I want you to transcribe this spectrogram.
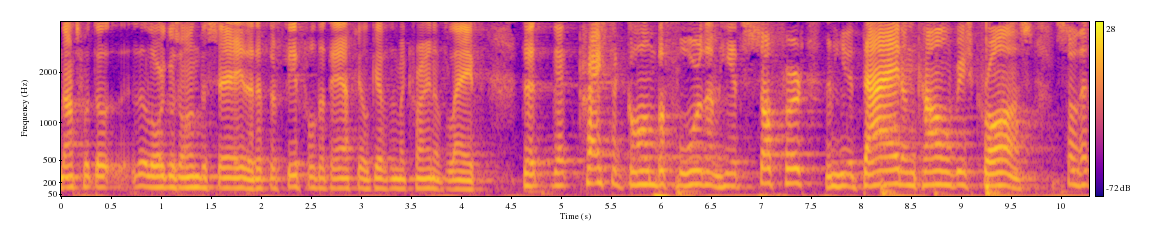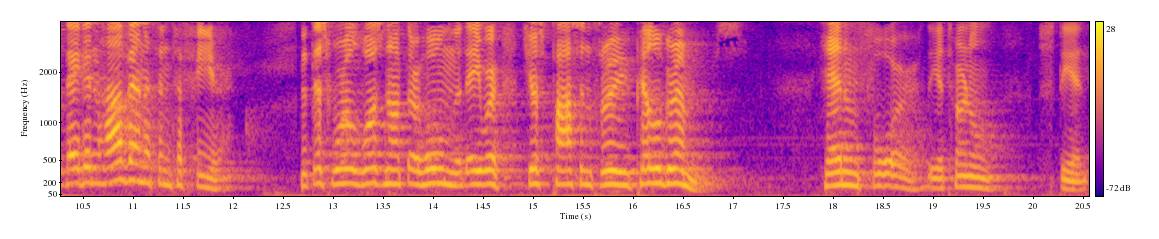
that's what the, the Lord goes on to say, that if they're faithful to death, He'll give them a crown of life. That, that Christ had gone before them, He had suffered, and He had died on Calvary's cross, so that they didn't have anything to fear that this world was not their home, that they were just passing through pilgrims, heading for the eternal state.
